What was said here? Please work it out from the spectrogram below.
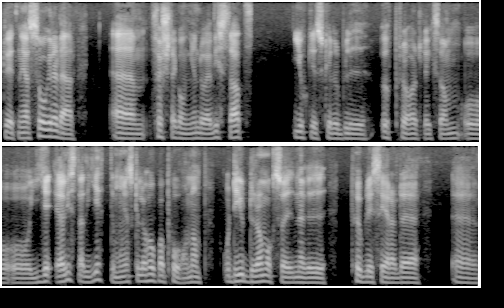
du vet när jag såg det där eh, första gången då, jag visste att Jocke skulle bli upprörd liksom och, och jag visste att jättemånga skulle hoppa på honom och det gjorde de också när vi publicerade eh,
